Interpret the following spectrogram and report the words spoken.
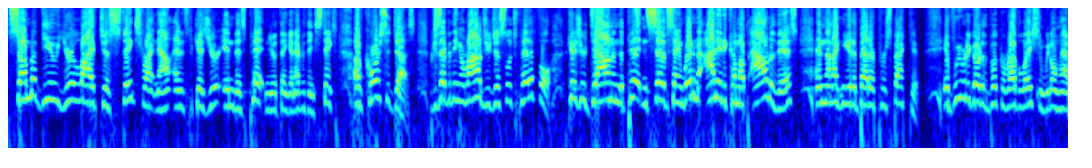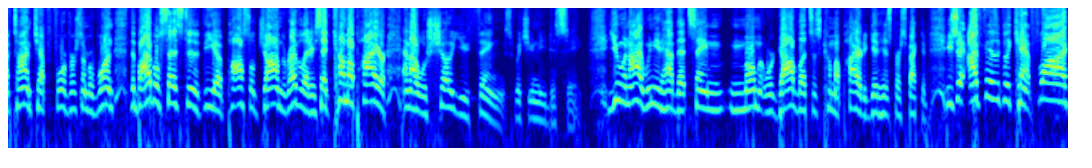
Some of you, your life just stinks right now, and it's because you're in this pit and you're thinking everything stinks. Of course it does, because everything around you just looks pitiful, because you're down in the pit instead of saying, wait a minute, I need to come up out of this, and then I can get a better perspective. If we were to go to the book of Revelation, we don't have time, chapter 4, verse number 1, the Bible says to the apostle John, the Revelator, he said, come up higher, and I will show you things which you need to see. You and I, we need to have that same moment where God lets us come up higher to get his perspective. You say, I physically can't fly,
